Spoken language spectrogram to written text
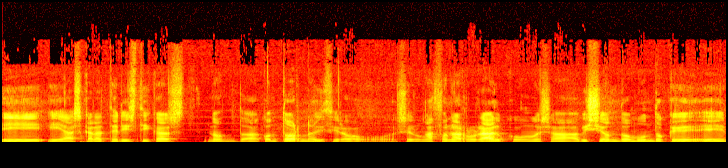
e, e as características non? da contorna, dicir, o, ser unha zona rural con esa visión do mundo que eh,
